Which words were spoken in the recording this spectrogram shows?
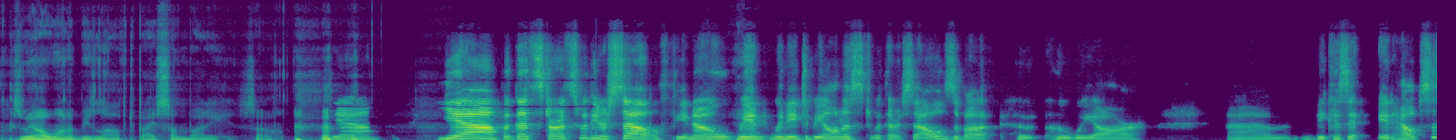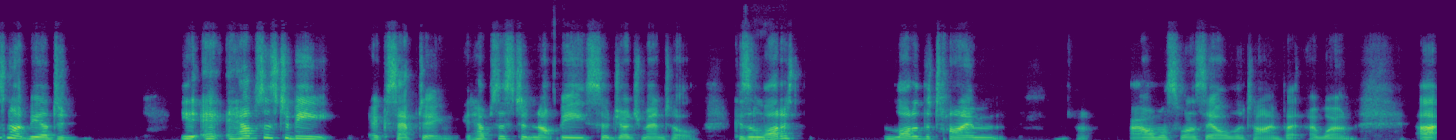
because we all want to be loved by somebody. So, yeah. Yeah, but that starts with yourself. You know, yeah. we we need to be honest with ourselves about who who we are, um, because it it helps us not be able to. It, it helps us to be accepting. It helps us to not be so judgmental. Because a lot of a lot of the time, I almost want to say all the time, but I won't. Uh,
